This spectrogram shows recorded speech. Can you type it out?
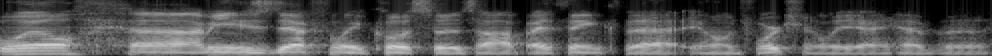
Well, uh, I mean, he's definitely close to the top. I think that you know, unfortunately, I have a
